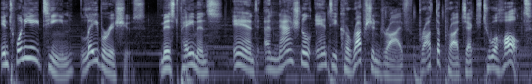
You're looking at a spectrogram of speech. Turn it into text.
In 2018, labor issues, Missed payments and a national anti corruption drive brought the project to a halt.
